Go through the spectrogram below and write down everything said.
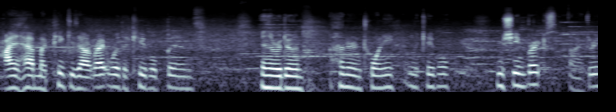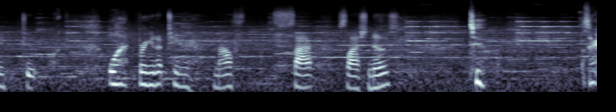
I have my pinkies out right where the cable bends, and then we're doing 120 on the cable machine breaks. Right, three, two, one. One. Bring it up to your mouth side slash nose. Two, three,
